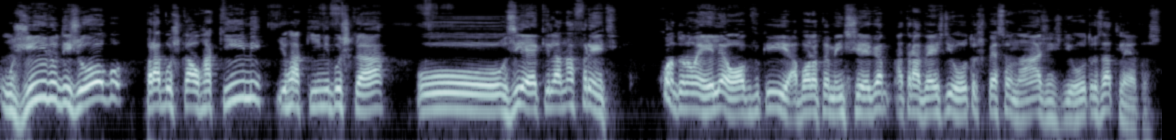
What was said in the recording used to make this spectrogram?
um giro de jogo para buscar o Hakimi e o Hakimi buscar o Ziyech lá na frente. Quando não é ele, é óbvio que a bola também chega através de outros personagens, de outros atletas.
